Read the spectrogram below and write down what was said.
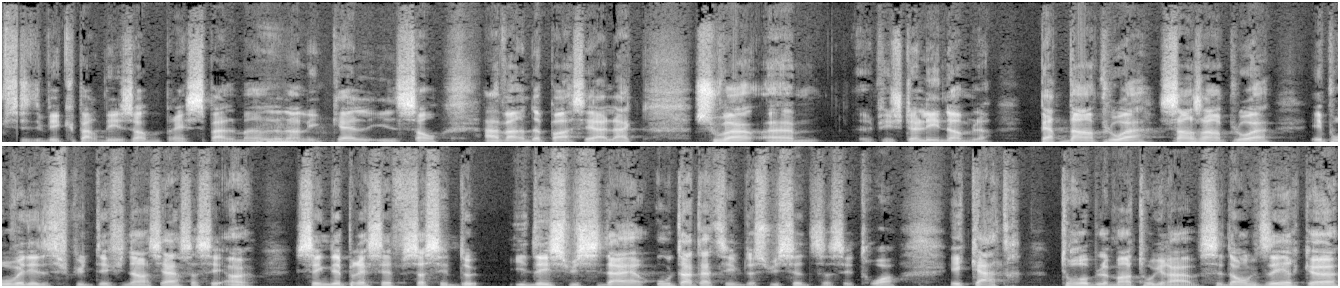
c'est vécu par des hommes principalement, là, dans mhm. lesquels ils sont avant de passer à l'acte. Souvent, euh, puis je te les nomme là, perte d'emploi, sans emploi, éprouver des difficultés financières, ça c'est un. Signe dépressif, ça c'est deux. Idée suicidaire ou tentative de suicide, ça c'est trois. Et quatre, troubles mentaux graves. C'est donc dire que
